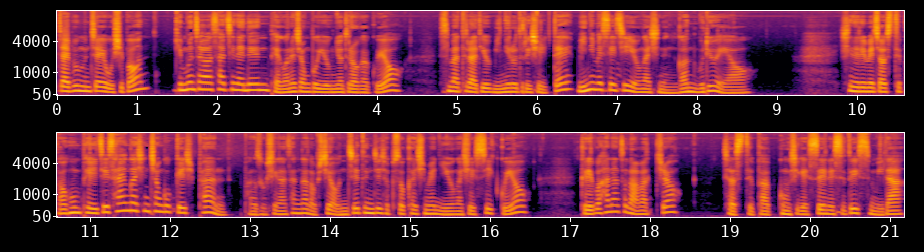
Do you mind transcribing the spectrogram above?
짧은 문자에 50원, 긴 문자와 사진에는 100원의 정보 이용료 들어가고요. 스마트 라디오 미니로 들으실 때 미니 메시지 이용하시는 건 무료예요. 신혜림의 Just Pop 홈페이지 사연과 신청곡 게시판 방송 시간 상관없이 언제든지 접속하시면 이용하실 수 있고요. 그리고 하나 더 남았죠? Just Pop 공식 SNS도 있습니다.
